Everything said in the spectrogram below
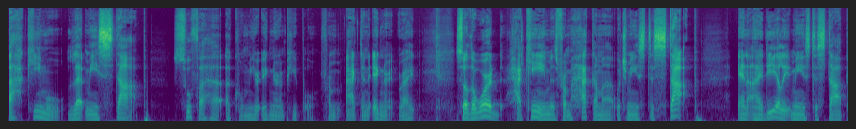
ahkimu, let me stop sufaha'akum, your ignorant people, from acting ignorant, right? So the word hakim is from hakama, which means to stop. And ideally, it means to stop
